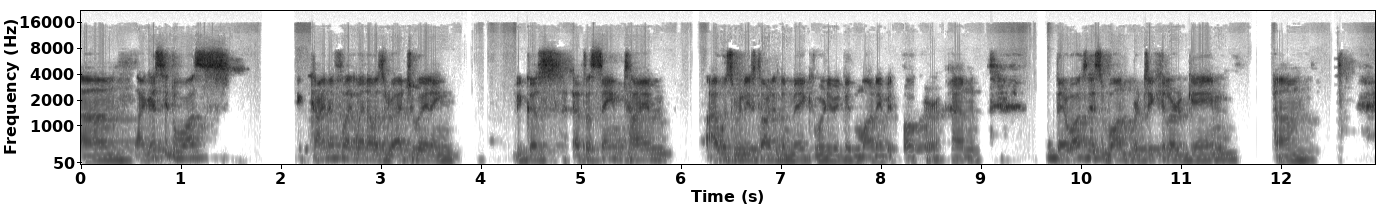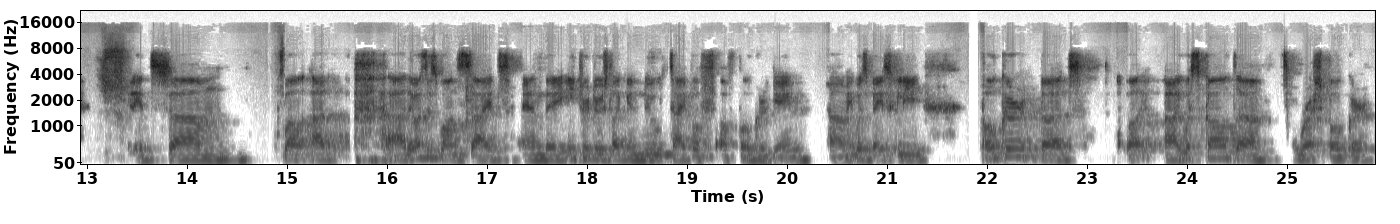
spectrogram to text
Um, I guess it was kind of like when I was graduating, because at the same time I was really starting to make really, good money with poker, and there was this one particular game. Um, it's um, well, uh, uh, there was this one site, and they introduced like a new type of, of poker game. Um, it was basically poker, but well, uh, it was called uh, Rush Poker.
